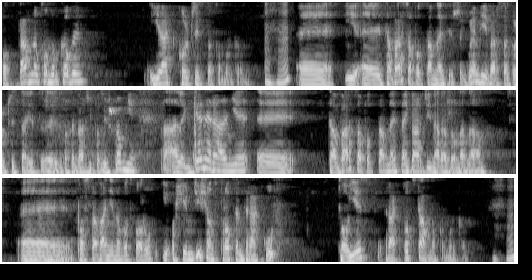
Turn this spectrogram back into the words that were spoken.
podstawno-komórkowy i rak kolczysto-komórkowy. Mhm. I ta warstwa podstawna jest jeszcze głębiej, warstwa kolczysta jest trochę bardziej powierzchownie, ale generalnie ta warstwa podstawna jest najbardziej narażona na e, powstawanie nowotworów i 80% raków to jest rak podstawno-komórkowy. Mhm.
